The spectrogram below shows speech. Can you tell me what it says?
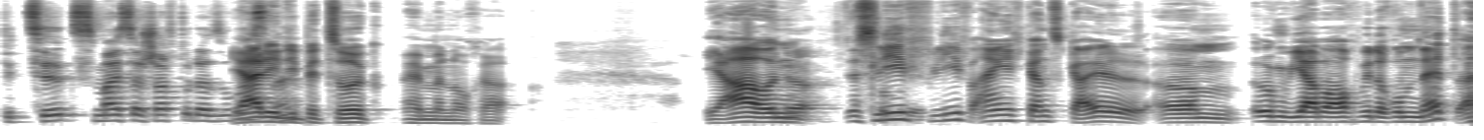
Bezirksmeisterschaft oder sowas. Ja, die, ne? die Bezirk haben wir noch, ja. Ja, und ja, das lief, okay. lief eigentlich ganz geil. Ähm, irgendwie aber auch wiederum nett.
